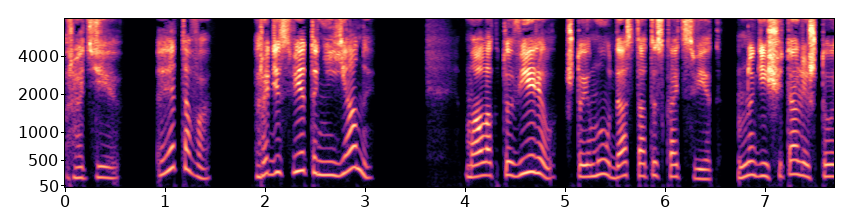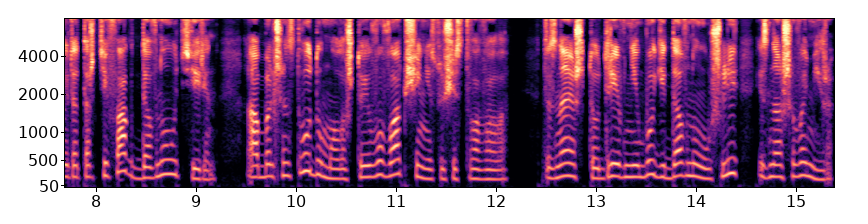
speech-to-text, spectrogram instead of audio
Ради этого? Ради света Нияны? Мало кто верил, что ему удастся отыскать свет. Многие считали, что этот артефакт давно утерян, а большинство думало, что его вообще не существовало. Ты знаешь, что древние боги давно ушли из нашего мира.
